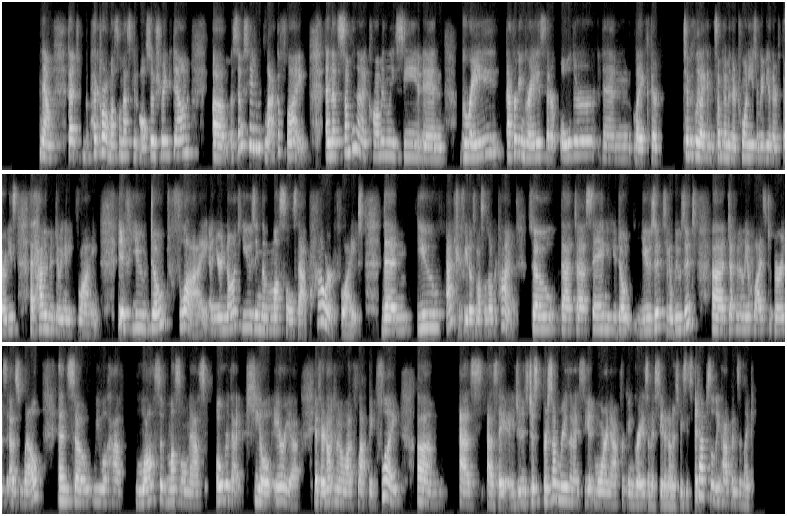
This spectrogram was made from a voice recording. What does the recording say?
Now, that pectoral muscle mass can also shrink down um, associated with lack of flying. And that's something that I commonly see in gray, African grays that are older than like their typically like in sometime in their 20s or maybe in their 30s that haven't been doing any flying. If you don't fly and you're not using the muscles that power flight, then you atrophy those muscles over time. So that uh, saying, if you don't use it, you lose it, uh, definitely applies to birds as well. And so we will have loss of muscle mass over that keel area if they're not doing a lot of flapping flight um, as as they age. And it's just for some reason i see it more in african grays than i see it in other species. It absolutely happens in like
